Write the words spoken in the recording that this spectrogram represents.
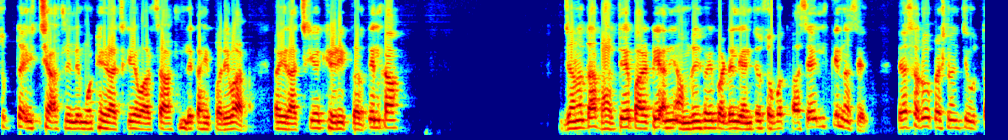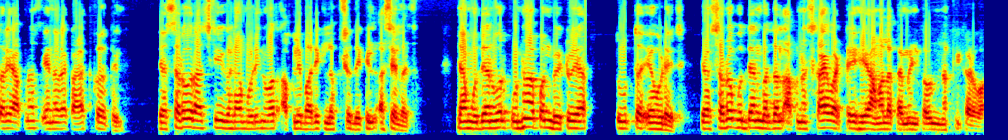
सुप्त इच्छा असलेले मोठे राजकीय वारसा असलेले काही परिवार काही राजकीय खेळी करतील का? जनता भारतीय पार्टी आणि अमरीशभाई पटेल यांच्यासोबत असेल की नसेल? या सर्व प्रश्नांची उत्तरे आपणास येणाऱ्या काळात कळतील. या सर्व राजकीय घडामोडींवर आपले बारीक लक्ष देखील असेलच. या मुद्द्यांवर पुन्हा आपण भेटूया तूर्त एवढेच. या सर्व मुद्द्यांबद्दल आपणास काय वाटते हे आम्हाला कमेंट करून नक्की कळवा.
